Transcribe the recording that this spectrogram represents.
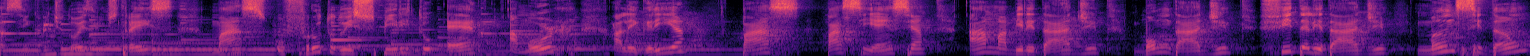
Gálatas 5, 22 e 23. Mas o fruto do Espírito é amor, alegria, paz, paciência, amabilidade, bondade, fidelidade, mansidão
